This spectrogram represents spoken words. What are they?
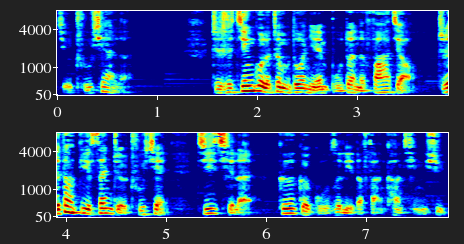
就出现了，只是经过了这么多年不断的发酵，直到第三者出现，激起了。哥哥骨子里的反抗情绪。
